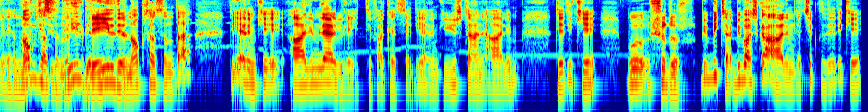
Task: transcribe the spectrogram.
E, noktasını değildir? değildir noktasında diyelim ki alimler bile ittifak etse diyelim ki 100 tane alim dedi ki bu şudur. Bir, bir, bir başka alim de çıktı dedi ki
